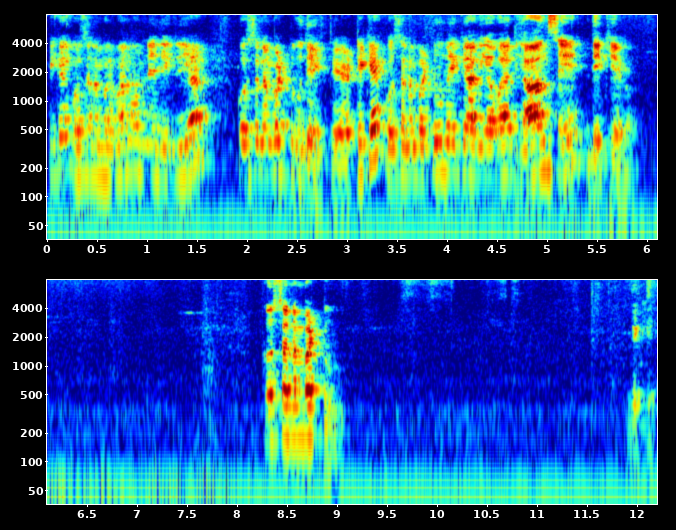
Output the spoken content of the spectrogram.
ठीक है? क्वेश्चन नंबर वन हमने देख लिया क्वेश्चन नंबर टू देखते हैं, ठीक है? क्वेश्चन नंबर टू में क्या दिया हुआ है? ध्यान से देखिएगा। क्वेश्चन नंबर टू देखिए,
